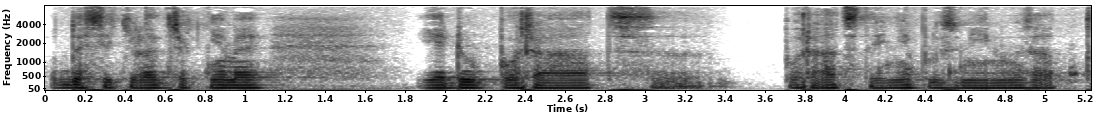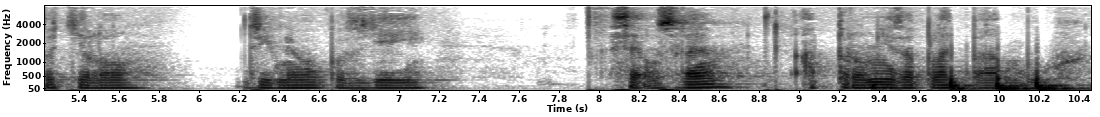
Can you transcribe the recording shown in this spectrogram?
od deseti let řekněme, jedu pořád, pořád stejně plus minus a to tělo dřív nebo později se ozve a pro mě zaplať pán Bůh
